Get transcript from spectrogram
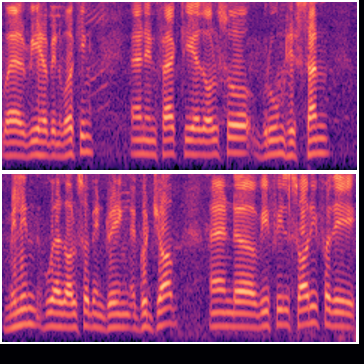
where we have been working. And in fact, he has also groomed his son Milind, who has also been doing a good job. And uh, we feel sorry for the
